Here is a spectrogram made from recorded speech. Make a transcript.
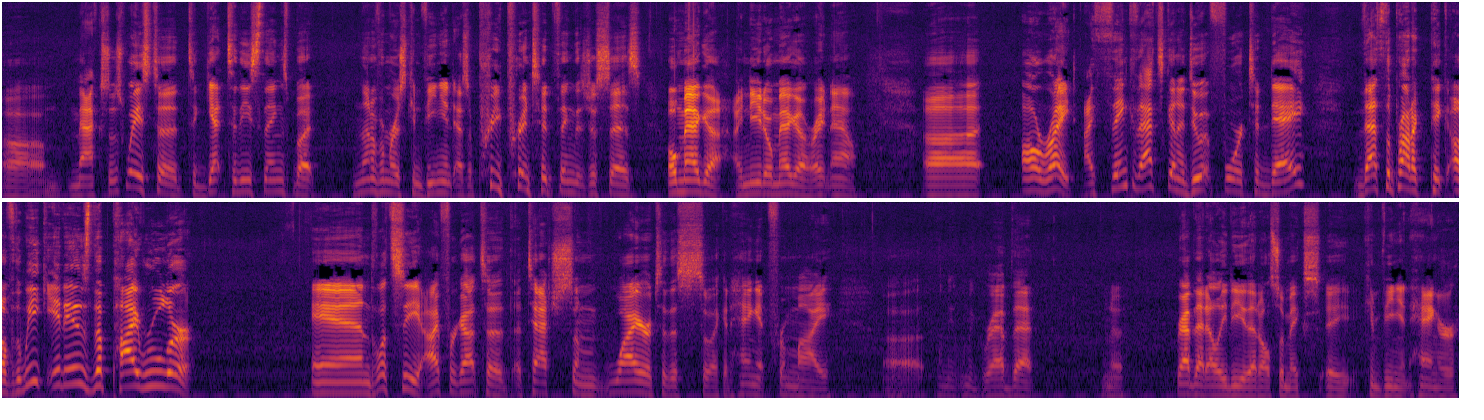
um, Mac. So there's ways to, to get to these things, but none of them are as convenient as a pre-printed thing that just says Omega. I need Omega right now. Uh, all right, I think that's to do it for today. That's the product pick of the week. It is the PyRuler. And let's see, I forgot to attach some wire to this so I could hang it from my. Uh, let me let me grab that I'm going to grab that LED. That also makes a convenient hanger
